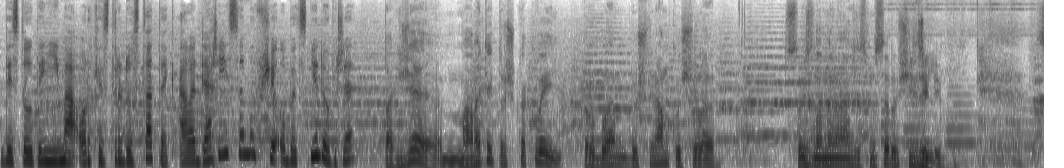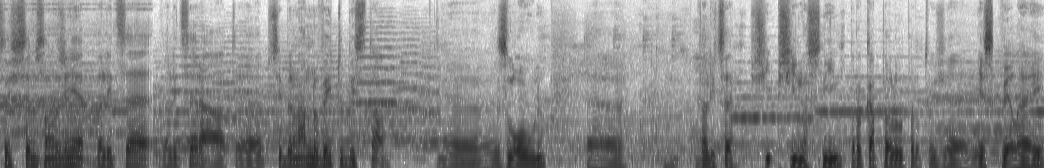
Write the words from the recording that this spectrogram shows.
Vystoupení má orchestr dostatek, ale daří se mu vše obecně dobře? Takže máme teď trošku takový problém, došly nám košile, což znamená, že jsme se rozšířili. což jsem samozřejmě velice, velice rád. Přibyl nám nový tubista z Loun, velice pří, přínosný pro kapelu, protože je skvělý.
